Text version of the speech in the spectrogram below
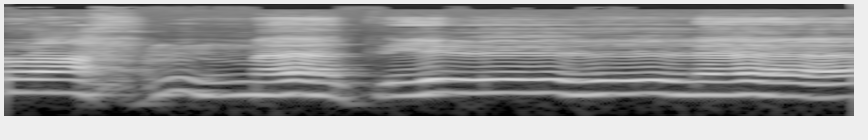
رحمة الله.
